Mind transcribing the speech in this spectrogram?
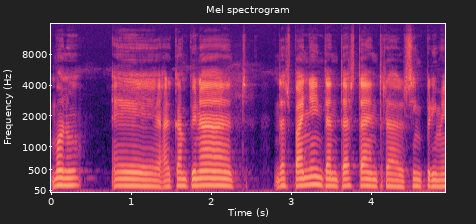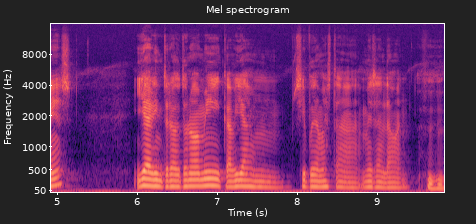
Bueno, eh, el campionat d'Espanya intentar estar entre els cinc primers i a l'interautonòmic aviam si podem estar més endavant. Uh -huh.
